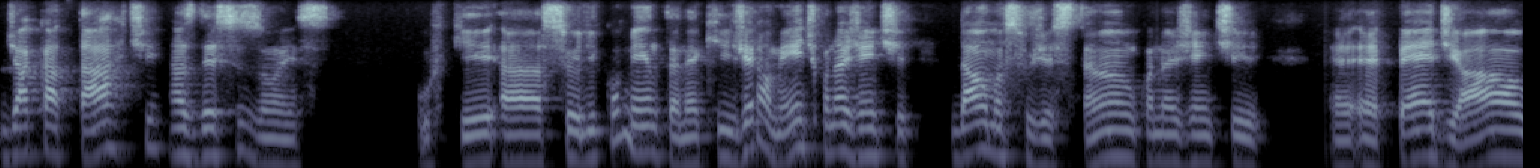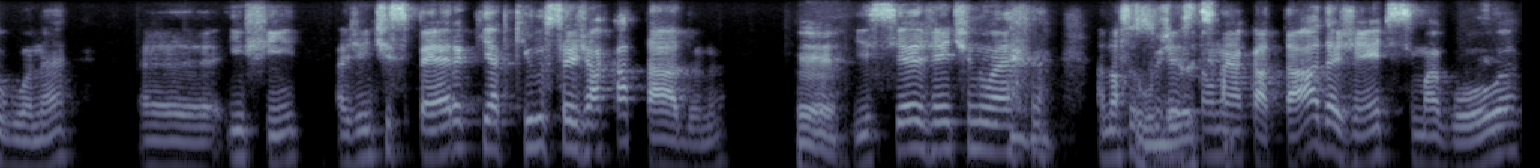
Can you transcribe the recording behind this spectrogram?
de acatar-te as decisões, porque a Sueli comenta, né, que geralmente quando a gente dá uma sugestão, quando a gente é, é, pede algo, né? É, enfim, a gente espera que aquilo seja acatado, né? É. E se a gente não é, a nossa o sugestão meu... não é acatada, a gente se magoa,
